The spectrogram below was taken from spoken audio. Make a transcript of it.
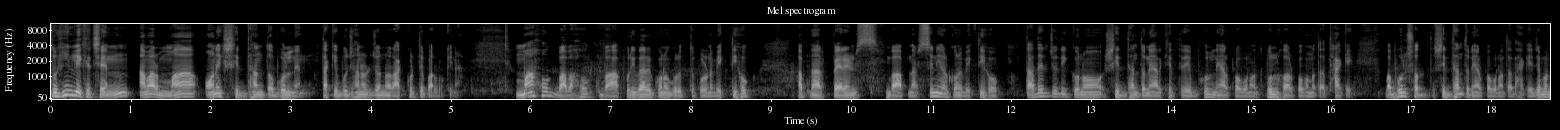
তুহিন লিখেছেন, আমার মা অনেক সিদ্ধান্ত ভুল নেন তাকে বোঝানোর জন্য রাগ করতে পারব কিনা? মা হোক, বাবা হোক, বা পরিবারের কোনো গুরুত্বপূর্ণ ব্যক্তি হোক, আপনার প্যারেন্টস বা আপনার সিনিয়র কোনো ব্যক্তি হোক, তাদের যদি কোনো সিদ্ধান্ত নেওয়ার ক্ষেত্রে ভুল নেওয়ার প্রবণতা, ভুল হওয়ার প্রবণতা থাকে বা ভুল সিদ্ধান্ত নেওয়ার প্রবণতা থাকে, যেমন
